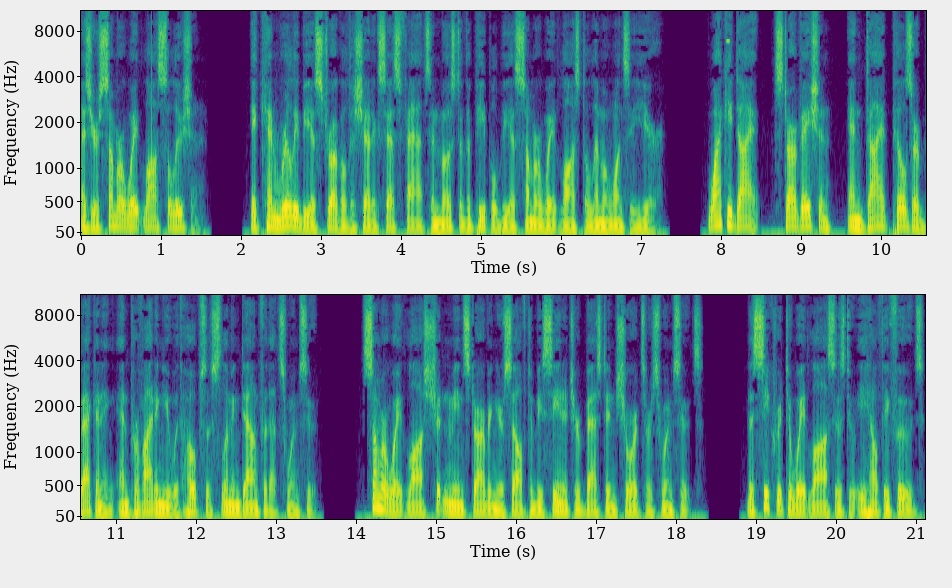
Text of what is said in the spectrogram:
as your summer weight loss solution. It can really be a struggle to shed excess fats, and most of the people be a summer weight loss dilemma once a year. Wacky diet, starvation, and diet pills are beckoning and providing you with hopes of slimming down for that swimsuit. Summer weight loss shouldn't mean starving yourself to be seen at your best in shorts or swimsuits. The secret to weight loss is to eat healthy foods.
